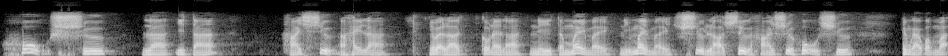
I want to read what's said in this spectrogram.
hộ sư là y tá hái sự à, hay là như vậy là câu này là nì tờ mây mày nì mây mày sư lão sư hái sư hộ sư em gái của bạn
